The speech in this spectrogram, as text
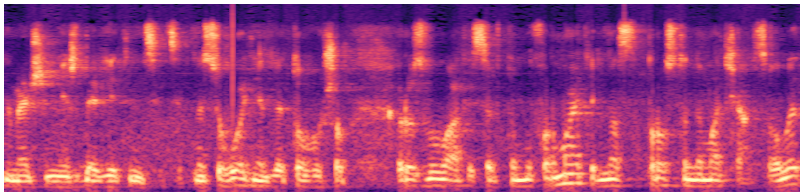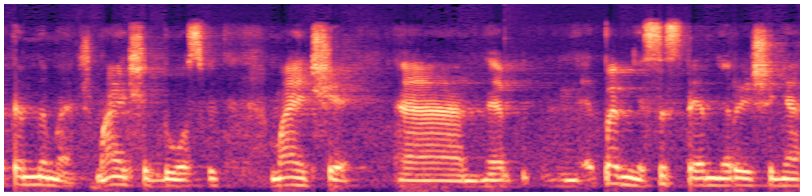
не менше ніж 9 місяців. На сьогодні для того, щоб розвиватися в тому форматі, в нас просто нема часу. Але тим не менш, маючи досвід, маючи певні системні рішення.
